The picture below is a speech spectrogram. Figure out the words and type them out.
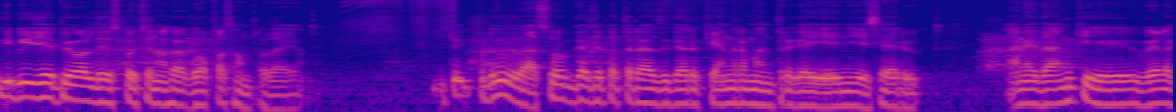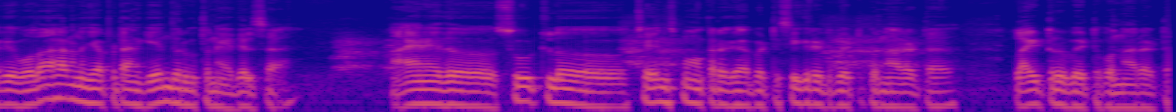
ఇది బీజేపీ వాళ్ళు తీసుకొచ్చిన ఒక గొప్ప సంప్రదాయం. ఇప్పుడు అశోక్ గజపతి రాజు గారు కేంద్ర మంత్రిగా ఏం చేశారు అనే దానికి వీళ్ళకి ఉదాహరణ చెప్పడానికి ఏం దొరుకుతున్నాయో తెలుసా? ఆయన ఏదో సూట్లో చైన్ స్మోకర్ కాబట్టి సిగరెట్ పెట్టుకున్నారట లైటర్ పెట్టుకున్నారట.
